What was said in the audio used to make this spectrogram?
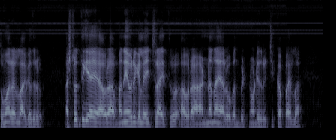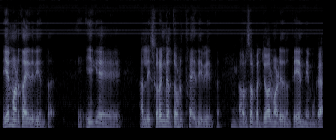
ಸುಮಾರೆಲ್ಲ ಅಗದ್ರು. ಅಷ್ಟೊತ್ತಿಗೆ ಅವರ ಮನೆಯವರಿಗೆಲ್ಲ ಎಚ್ಚರ ಆಯಿತು. ಅವರ ಅಣ್ಣನ ಯಾರೋ ಬಂದುಬಿಟ್ಟು ನೋಡಿದರು ಚಿಕ್ಕಪ್ಪ ಎಲ್ಲ ಏನು ಮಾಡ್ತಾ ಇದ್ದೀರಿ? ಅಂತ. ಹೀಗೆ ಅಲ್ಲಿ ಸುರಂಗ ತೋಡ್ತಾ ಇದ್ದೀವಿ ಅಂತ. ಅವರು ಸ್ವಲ್ಪ ಜೋರು ಮಾಡಿದ್ರಂತೆ ಏನು ನಿಮ್ಗೆ?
